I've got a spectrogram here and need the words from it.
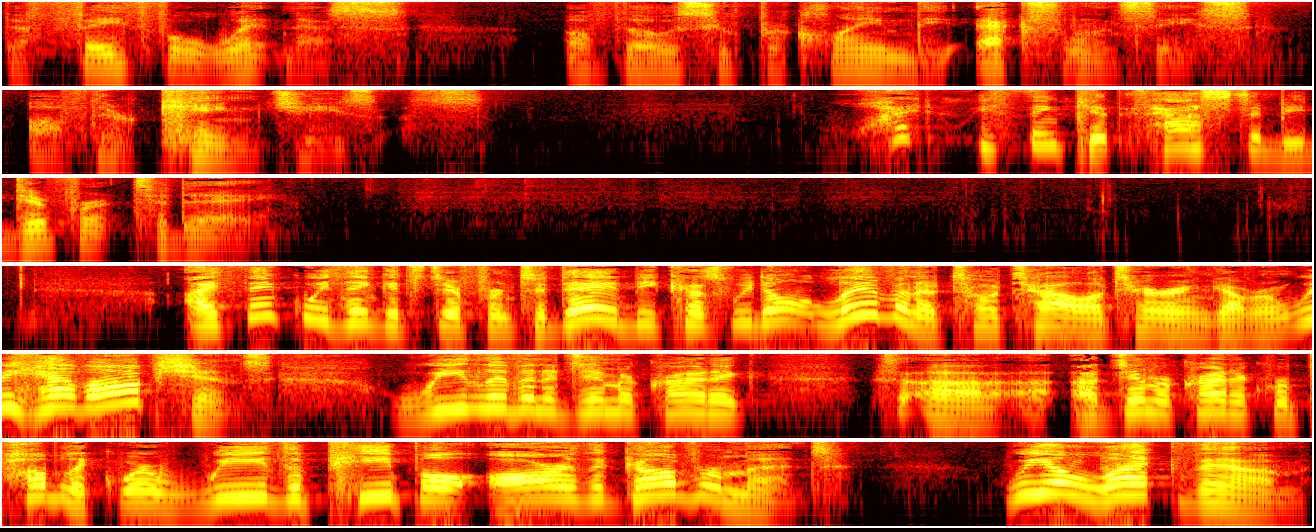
the faithful witness of those who proclaim the excellencies of their King Jesus. Why do we think it has to be different today? I think we think it's different today because we don't live in a totalitarian government. We have options. We live in a democratic, uh, a democratic republic where we, the people, are the government. We elect them.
